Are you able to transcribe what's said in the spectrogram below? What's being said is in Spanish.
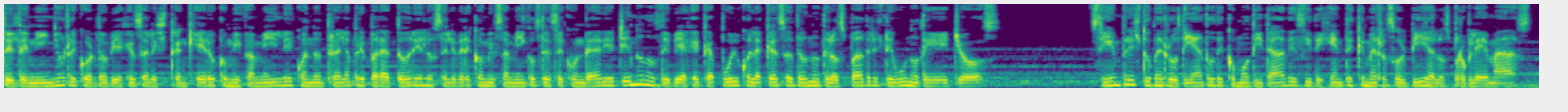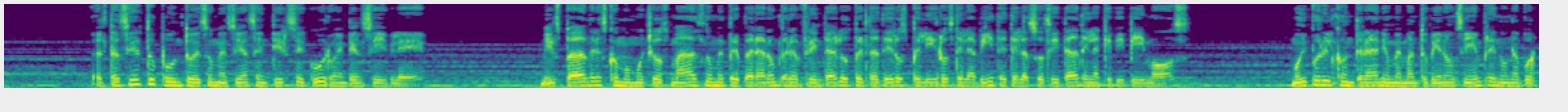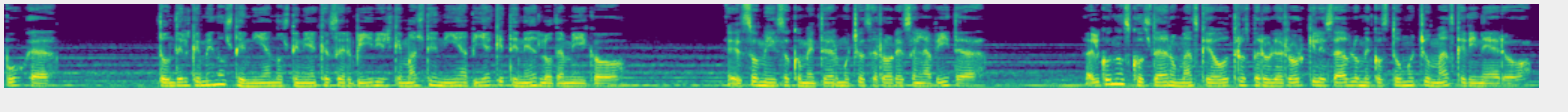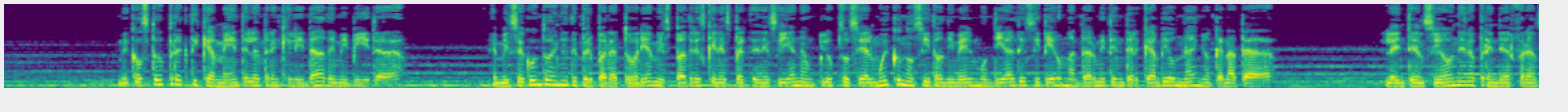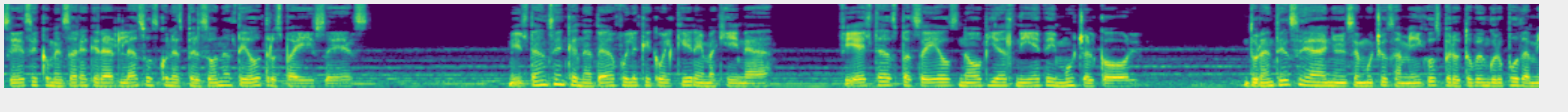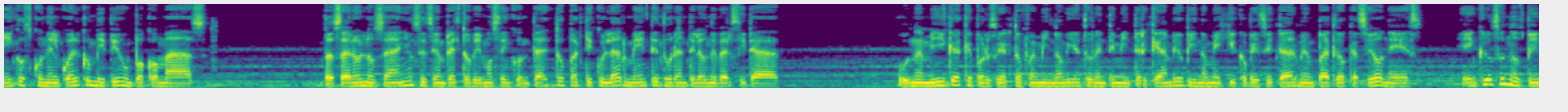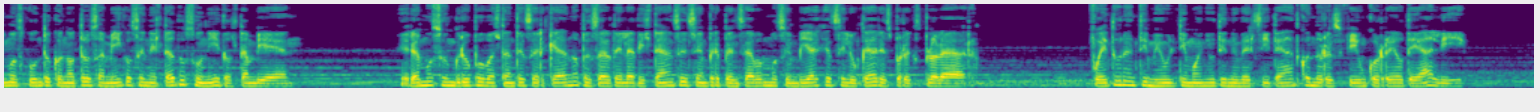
Desde niño recuerdo viajes al extranjero con mi familia y cuando entré a la preparatoria lo celebré con mis amigos de secundaria yéndonos de viaje a Acapulco a la casa de uno de los padres de uno de ellos. Siempre estuve rodeado de comodidades y de gente que me resolvía los problemas. Hasta cierto punto eso me hacía sentir seguro e invencible. Mis padres, como muchos más, no me prepararon para enfrentar los verdaderos peligros de la vida y de la sociedad en la que vivimos. Muy por el contrario, me mantuvieron siempre en una burbuja, donde el que menos tenía nos tenía que servir y el que más tenía había que tenerlo de amigo. Eso me hizo cometer muchos errores en la vida. Algunos costaron más que otros, pero el error que les hablo me costó mucho más que dinero. Me costó prácticamente la tranquilidad de mi vida. En mi segundo año de preparatoria, mis padres, quienes pertenecían a un club social muy conocido a nivel mundial, decidieron mandarme de intercambio un año a Canadá. La intención era aprender francés y comenzar a crear lazos con las personas de otros países. Mi estancia en Canadá fue la que cualquiera imagina. Fiestas, paseos, novias, nieve y mucho alcohol. Durante ese año hice muchos amigos, pero tuve un grupo de amigos con el cual conviví un poco más. Pasaron los años y siempre estuvimos en contacto, particularmente durante la universidad. Una amiga que por cierto fue mi novia durante mi intercambio vino a México a visitarme un par de ocasiones, e incluso nos vimos junto con otros amigos en Estados Unidos también. Éramos un grupo bastante cercano a pesar de la distancia y siempre pensábamos en viajes y lugares por explorar. Fue durante mi último año de universidad cuando recibí un correo de Ali,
